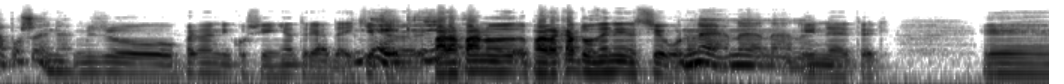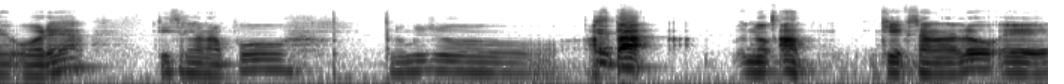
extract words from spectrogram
31, πόσο είναι; νομίζω περνάνε 29-30. Εκεί Ναι, πέρα. και- Παραπάνω, παρακάτω δεν είναι σίγουρα. Ναι, ναι, ναι. ναι. Είναι τέτοιο. Ε, ωραία. Τι ήθελα να πω. Νομίζω. Ε, Αυτά. νο- α, και ξαναλέω ε,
